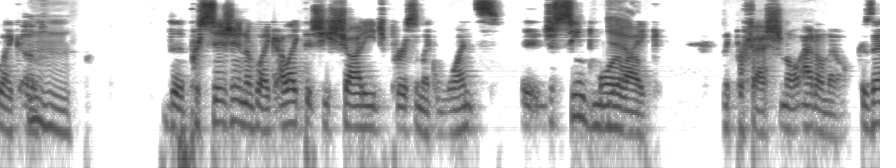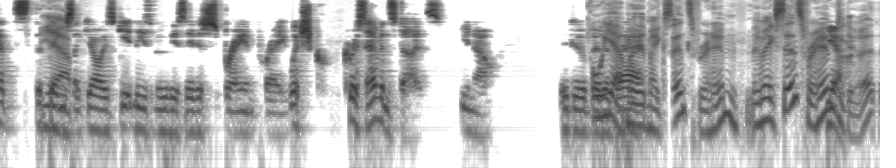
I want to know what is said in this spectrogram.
Like of Mhm. the precision of like, I like that she shot each person like once. It just seemed more Yeah. like like professional. I don't know because that's the Yeah. things like you always get in these movies. They just spray and pray, which Chris Evans does. You know, they do a bit Oh of yeah, that. but it makes sense for him. It makes sense for him Yeah. to do it.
